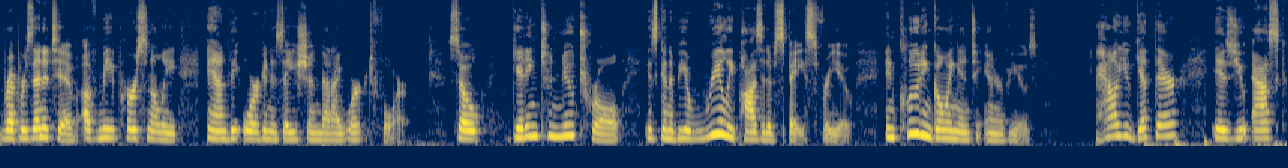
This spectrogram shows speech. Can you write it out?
representative of me personally and the organization that I worked for. So, getting to neutral is going to be a really positive space for you, including going into interviews. How you get there is you ask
